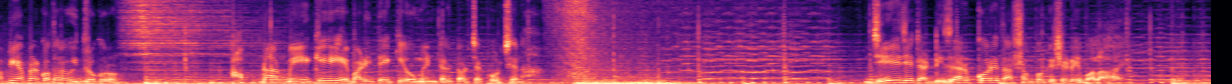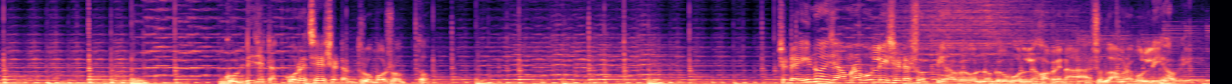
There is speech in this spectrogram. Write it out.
আপনি আপনার কথাটা উইথড্র করুন। আপনার মেয়েকে এ বাড়িতে কেউ মেন্টাল টর্চার করছে না। যে যেটা ডিজার্ভ করে তার সম্পর্কে সেটাই বলা হয়। গুড্ডি যেটা করেছে সেটা ধ্রুব সত্য। সেটা এই নয় যে আমরা বললেই সেটা সত্যি হবে, অন্য কেউ বললে হবে না, শুধু আমরা বললেই হবে।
